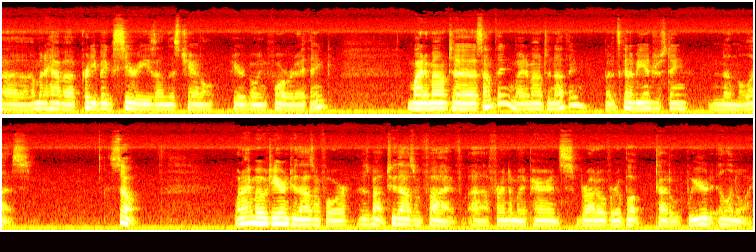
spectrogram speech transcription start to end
uh, I'm going to have a pretty big series on this channel here going forward, I think. Might amount to something, might amount to nothing, but it's going to be interesting nonetheless. So, when I moved here in 2004, it was about 2005, a friend of my parents brought over a book titled Weird Illinois.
